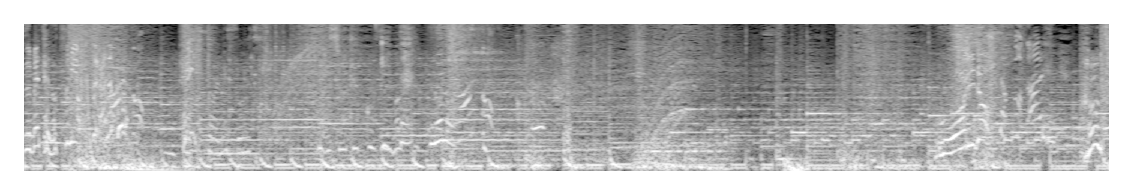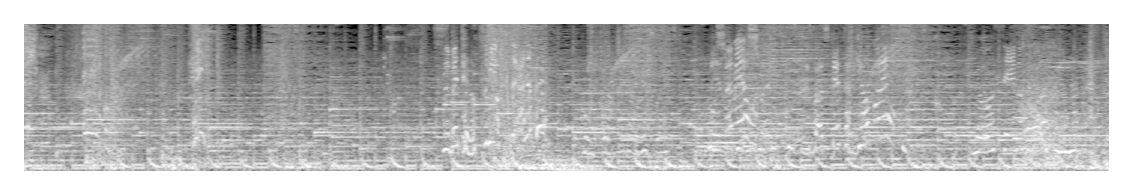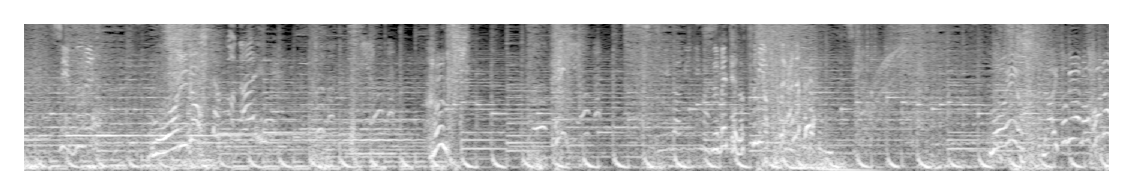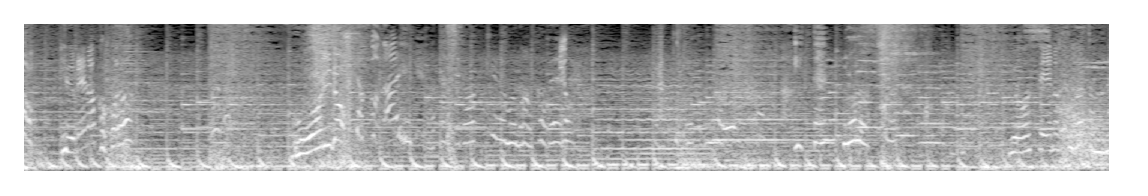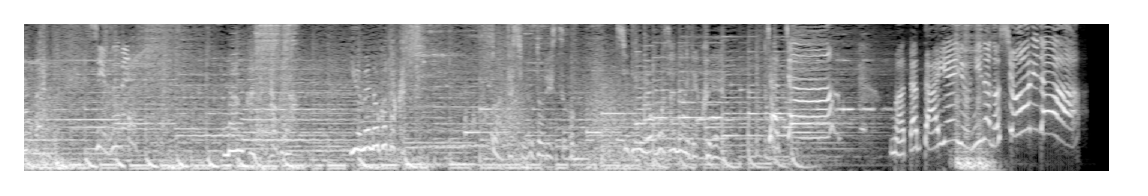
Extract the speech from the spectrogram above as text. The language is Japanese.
全ての罪を貫く。ヘイ何そいつ練習結構するわ終わりだふん全ての罪を貫りだ。たくないふん。全ての罪を貫く。燃えよナイトメアの炎。夢の心。終わりだ。たくない。私がゲームなんかで。言ってモノ妖精の姿の中沈め夢のごとく私のドレスを血で汚さないでくれちゃちゃーん！また大英雄ニナの勝利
